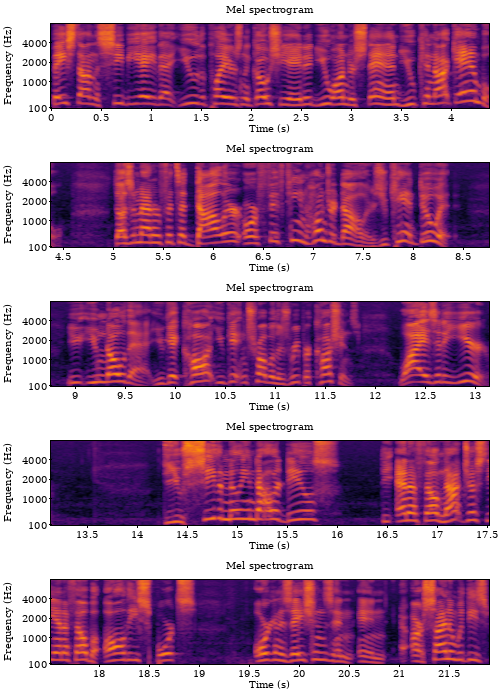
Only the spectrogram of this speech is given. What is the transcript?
Based on the CBA that you, the players, negotiated, you understand you cannot gamble. Doesn't matter if it's a dollar or $1,500. You can't do it. You, you know that. You get caught, you get in trouble. There's repercussions. Why is it a year? Do you see the million dollar deals? The NFL, not just the NFL, but all these sports organizations and, and are signing with these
